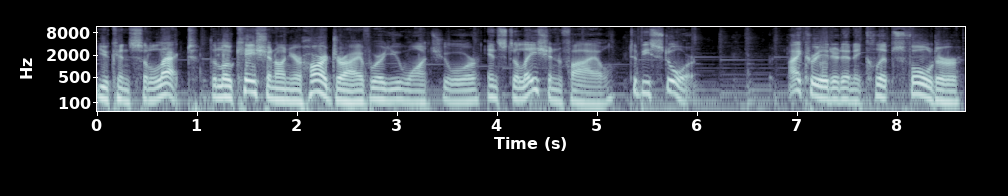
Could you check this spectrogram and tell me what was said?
you can select the location on your hard drive where you want your installation file to be stored. I created an Eclipse folder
